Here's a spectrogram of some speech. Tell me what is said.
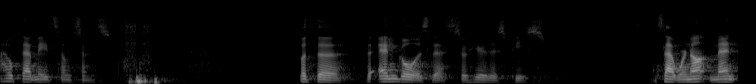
I hope that made some sense. but the, the end goal is this, so hear this piece. It's that we're not meant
